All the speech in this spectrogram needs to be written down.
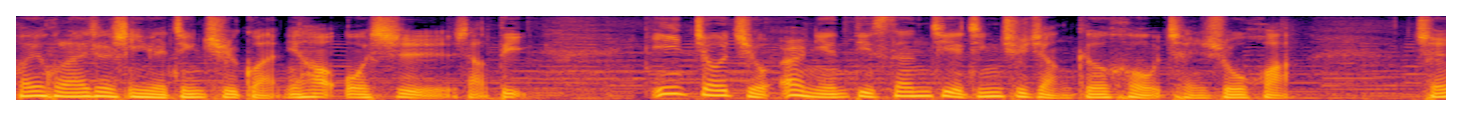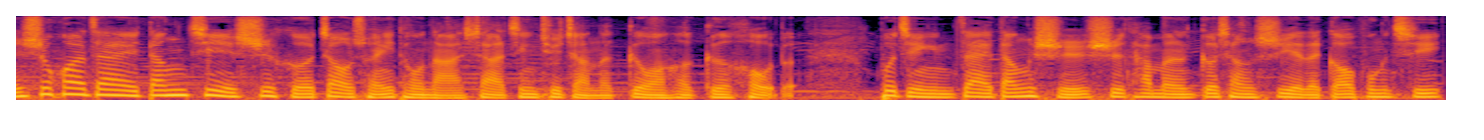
欢迎回来，这是音乐金曲馆。你好，我是小弟。一九九二年第三届金曲奖歌后陈淑桦，陈淑桦在当届是和赵传一同拿下金曲奖的歌王和歌后的，不仅在当时是他们歌唱事业的高峰期，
